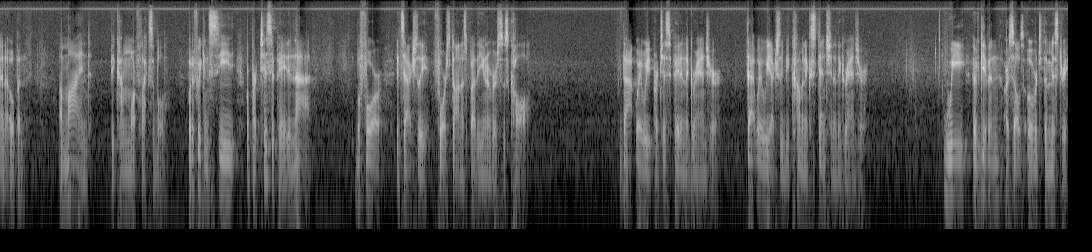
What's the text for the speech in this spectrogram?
and open, a mind become more flexible? What if we can see or participate in that before it's actually forced on us by the universe's call? That way we participate in the grandeur. That way we actually become an extension of the grandeur. We have given ourselves over to the mystery.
